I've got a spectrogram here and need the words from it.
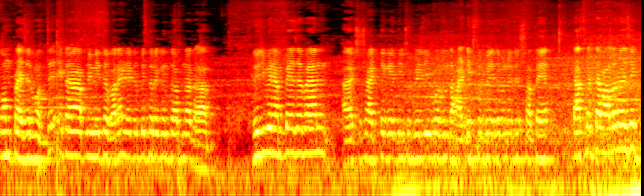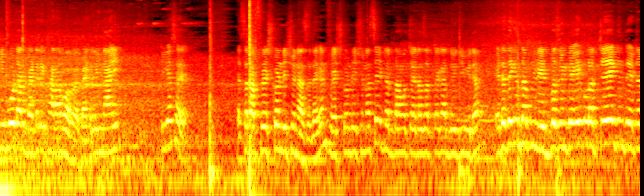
কম প্রাইজের মধ্যে, এটা আপনি নিতে পারেন। এটার ভিতরে কিন্তু আপনার দুই জিবি র্যাম পেয়ে যাবেন একশো ষাট থেকে তিনশো বিশ জিবি পর্যন্ত হার্ড ডিস্কও পেয়ে যাবেন এটার সাথে। টাচপ্যাডটা ভালো রয়েছে কিবোর্ড আর ব্যাটারি খারাপ হবে ব্যাটারি নাই, ঠিক আছে? এছাড়া ফ্রেশ কন্ডিশন আছে। দেখেন ফ্রেশ কন্ডিশন আছে, এটার দাম চার হাজার টাকা, দুই জিবি র্যাম এটাতে কিন্তু আপনি নেট ব্রাউজিংটা এগুলোর চেয়ে কিন্তু এটা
